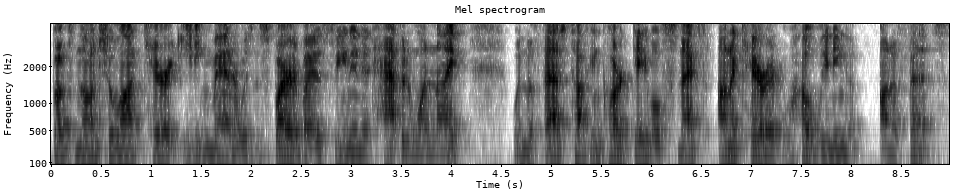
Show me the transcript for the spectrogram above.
Bugs' nonchalant carrot-eating manner was inspired by a scene in It Happened One Night when the fast-talking Clark Gable snacks on a carrot while leaning on a fence.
